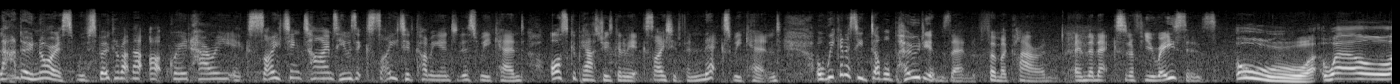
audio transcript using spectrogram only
Lando Norris, we've spoken about that upgrade, Harry. Exciting times. He was excited coming into this weekend. Oscar Piastri is going to be excited for next weekend. Are we going to see double podiums then for McLaren in the next sort of few races? Oh, well,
